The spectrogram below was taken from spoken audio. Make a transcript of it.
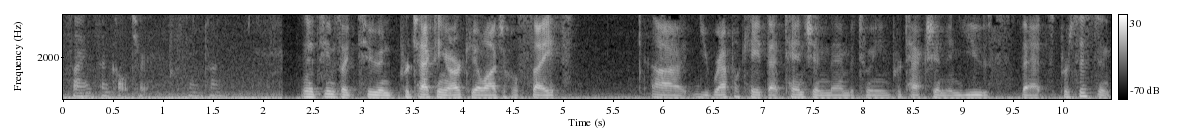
science and culture at the same time. And it seems like, too, in protecting archaeological sites, uh, you replicate that tension then between protection and use that's persistent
